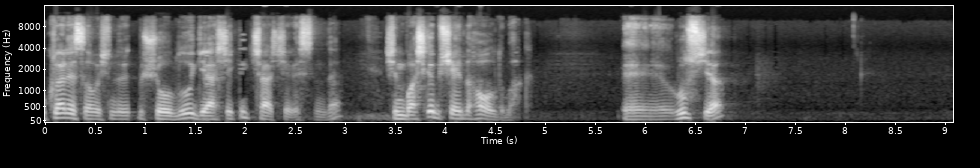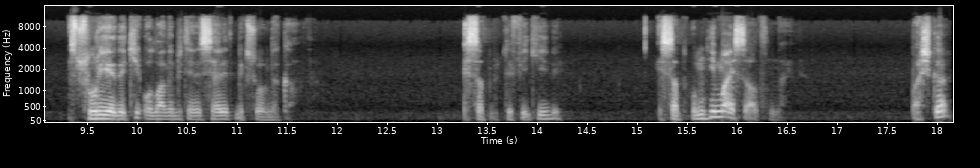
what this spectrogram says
Ukrayna Savaşı'nın üretmiş olduğu gerçeklik çerçevesinde. Şimdi başka bir şey daha oldu bak. Ee, Rusya Suriye'deki olanı biteni seyretmek zorunda kaldı. Esad müttefikiydi. Esad onun himayesi altındaydı. Başka?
